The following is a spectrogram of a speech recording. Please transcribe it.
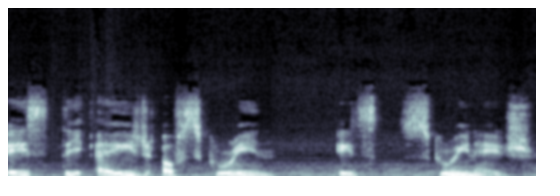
It's the age of screen. It's screen age.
